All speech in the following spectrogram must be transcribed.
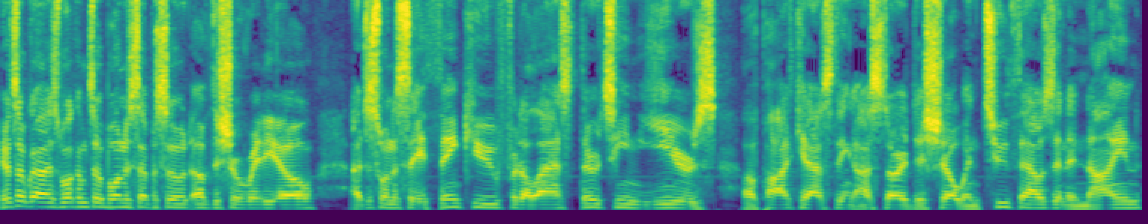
Hey, what's up, guys? Welcome to a bonus episode of the show radio. I just want to say thank you for the last 13 years of podcasting. I started this show in 2009.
